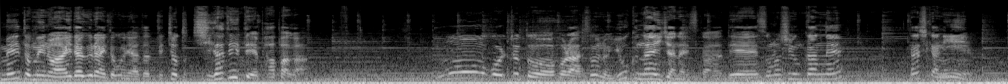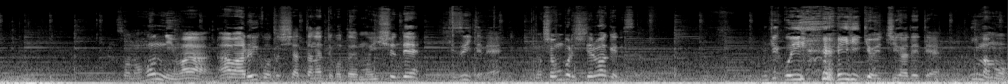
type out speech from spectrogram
目と目の間ぐらいのところに当たってちょっと血が出てパパが。もうこれちょっとほらそういうの良くないじゃないですか。でその瞬間ね確かにその本人はあ悪いことしちゃったなってことでもう一瞬で気づいてねもうしょんぼりしてるわけですよ。結構いい いい勢い血が出て今もう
